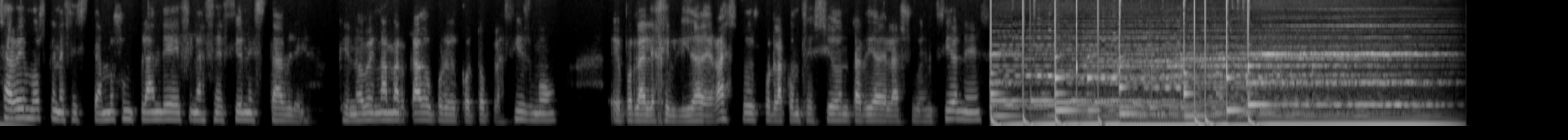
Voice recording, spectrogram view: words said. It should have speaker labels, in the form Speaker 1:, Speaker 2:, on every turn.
Speaker 1: Sabemos que necesitamos un plan de financiación estable, que no venga marcado por el cortoplacismo, eh, por la elegibilidad de gastos, por la concesión tardía de las subvenciones.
